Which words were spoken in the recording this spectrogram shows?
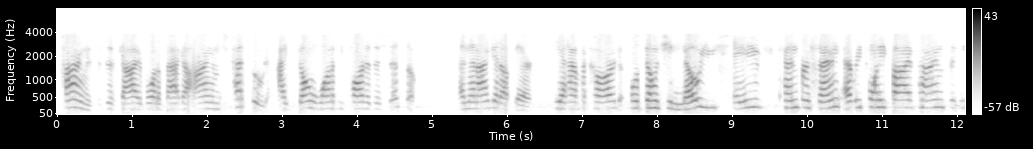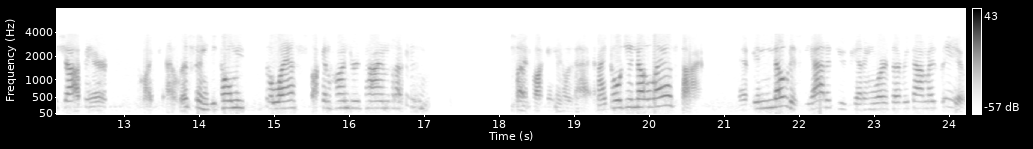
times that this guy bought a bag of Iams pet food. I don't want to be part of this system. And then I get up there. You have a card? Well, don't you know you save 10% every 25 times that you shop here? I'm like, uh, listen, you told me the last fucking hundred times I've been. I fucking know that. And I told you no last time. If you notice, the attitude's getting worse every time I see you.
